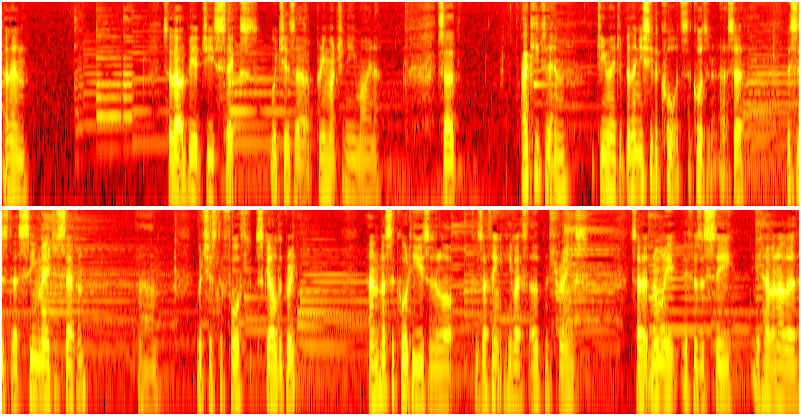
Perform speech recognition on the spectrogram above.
and then so that would be a G6, which is uh, pretty much an E minor. So that keeps it in G major, but then you see the chords. The chords. Are, uh, so this is the C major seven um, which is the fourth scale degree. And that's a chord he uses a lot because I think he likes the open strings. So normally, if it was a C, you'd have another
